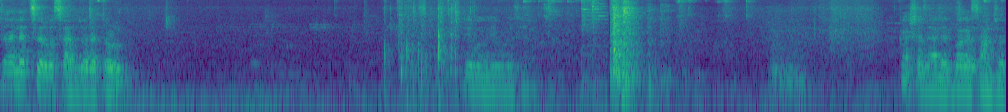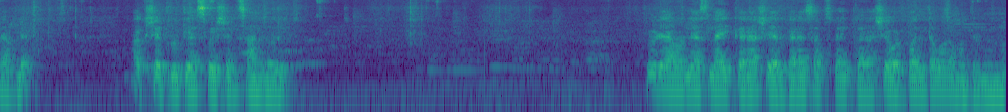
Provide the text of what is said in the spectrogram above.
झाल्यात सर्व सांजोऱ्या तळून. हे बघा एवढं झालं. कशा झाल्यात बघा सांजोऱ्या आपल्या अक्षय तृतीया स्पेशल सांजोरी. व्हिडिओ आवडल्यास लाईक करा शेअर करा सबस्क्राईब करा. शेवटपर्यंत बघा मैत्रिणींनो.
